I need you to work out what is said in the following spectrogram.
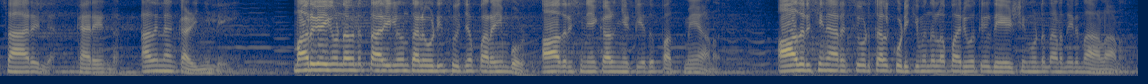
സാരമില്ല കരയണ്ട. അതെല്ലാം കഴിഞ്ഞില്ലേ? മറുകൈ കൊണ്ട് അവന്റെ തലയിലും തലോടി സുജ പറയുമ്പോൾ ആദർശിനേക്കാൾ ഞെട്ടിയത് പത്മയാണ്. ആദർശിനെ അരച്ചു കൊടുത്താൽ കുടിക്കുമെന്നുള്ള പരുവത്തിൽ ദേഷ്യം കൊണ്ട് നടന്നിരുന്ന ആളാണ്.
